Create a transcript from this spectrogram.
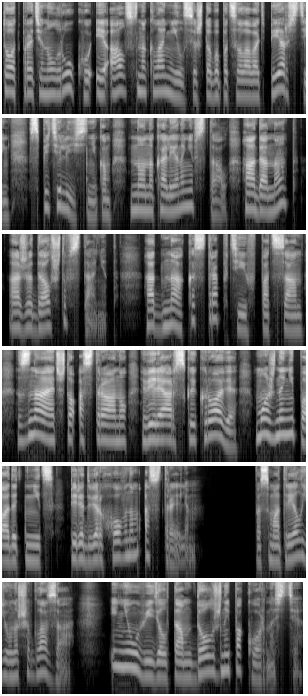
Тот протянул руку, и Алс наклонился, чтобы поцеловать перстень с пятилистником, но на колено не встал, а Донат ожидал, что встанет. Однако строптив пацан знает, что Астрану велиарской крови можно не падать ниц перед верховным Астрелем. Посмотрел юноша в глаза и не увидел там должной покорности.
